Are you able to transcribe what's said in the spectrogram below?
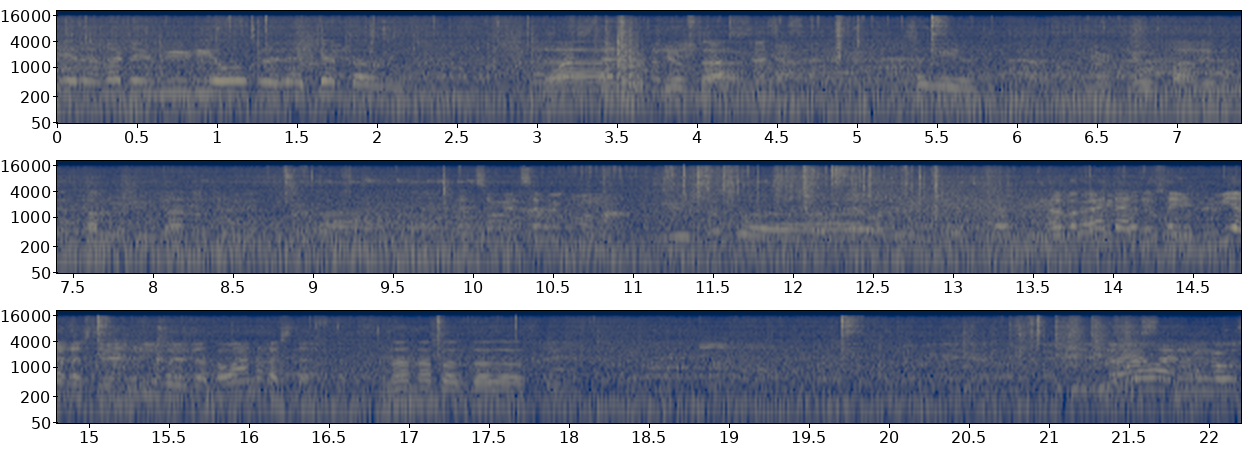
ډېر غټه ویډیو وکړه دا چیرته وړي دا یوټیوب ته څنګه یو یوټیوب په هغه باندې خپل ویډیوګانې جوړې یوټیوب دا به کاته چې انټرویو اغسته انټرویو خو دا خو نه اغسته نه نه بس دا دا څه موږ اوس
